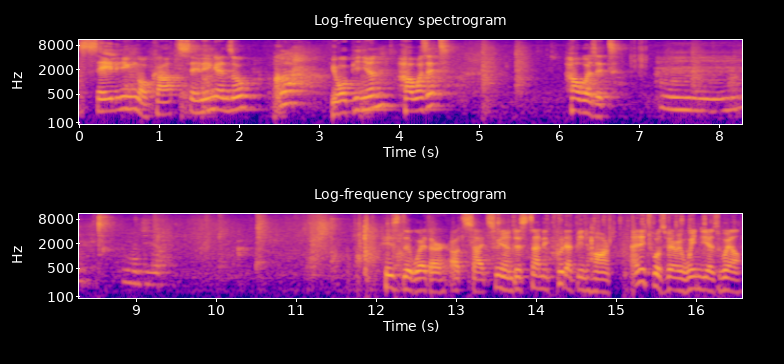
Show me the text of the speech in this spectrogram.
sailing or kart sailing, Enzo? Your opinion? How was it? How was it? Hmm, dire Here's the weather outside, so you understand it could have been hard. And it was very windy as well.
